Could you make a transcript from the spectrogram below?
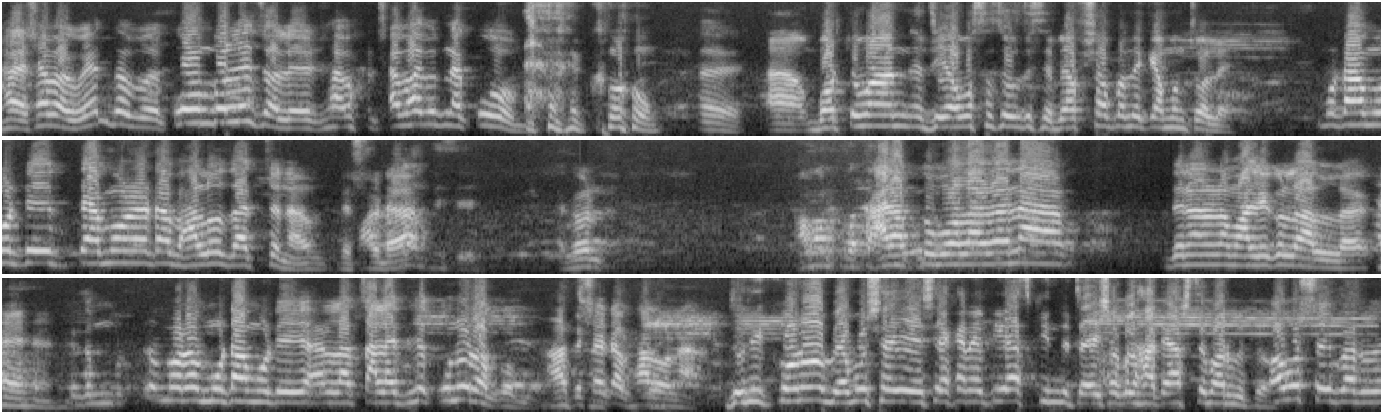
হ্যাঁ স্বাভাবিক একদম। কম বললেই চলে। স্বাভা- স্বাভাবিক না কম? কম। হ্যাঁ। বর্তমান যে অবস্থা চলতেছে ব্যবসা আপনাদের কেমন চলে? মোটামুটি তেমন একটা ভালো যাচ্ছে না ব্যবসাটা এখন খারাপ তো বলা যায় না দেনার মালিক হলো আল্লাহ। হ্যাঁ হ্যাঁ। কিন্তু মোটামুটি আল্লাহ চালাই দিচ্ছে কোনো রকম আচ্ছা। ভালো না। যদি কোনো ব্যবসায়ী এসে এখানে পেঁয়াজ কিনতে চায় এই সকল হাটে আসতে পারবে তো? অবশ্যই পারবে।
